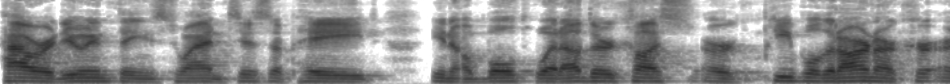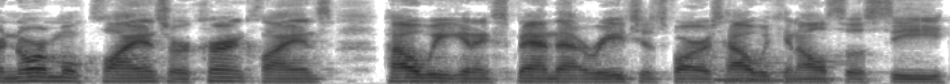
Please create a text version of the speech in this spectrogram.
how we're doing things to anticipate you know both what other costs or people that aren't our, our normal clients or current clients how we can expand that reach as far as how we mm-hmm. can also see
